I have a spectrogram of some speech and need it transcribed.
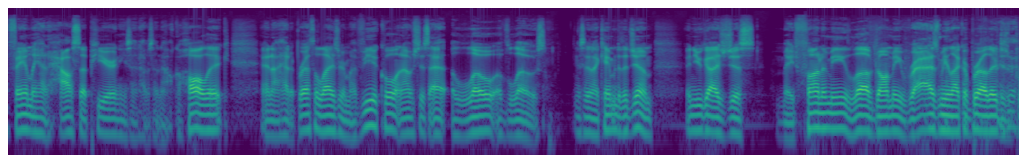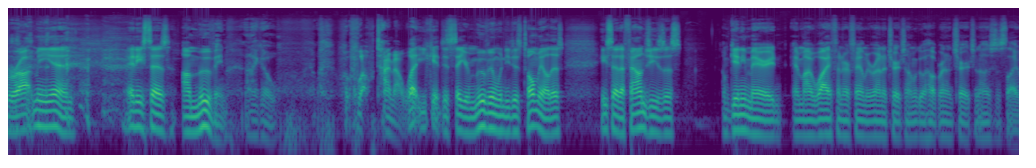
Family had a house up here, and he said I was an alcoholic, and I had a breathalyzer in my vehicle, and I was just at a low of lows. He said I came into the gym, and you guys just made fun of me, loved on me, razzed me like a brother, just brought me in. And he says, I'm moving. And I go, Whoa, time out. What? You can't just say you're moving when you just told me all this. He said, I found Jesus. I'm getting married, and my wife and her family run a church. I'm going to go help run a church. And I was just like,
